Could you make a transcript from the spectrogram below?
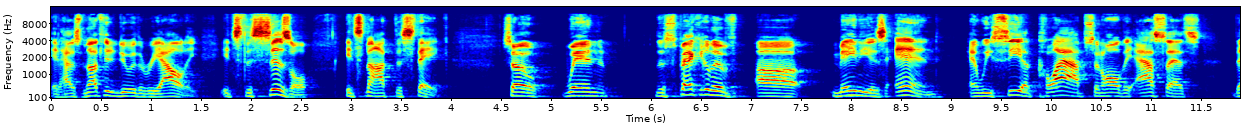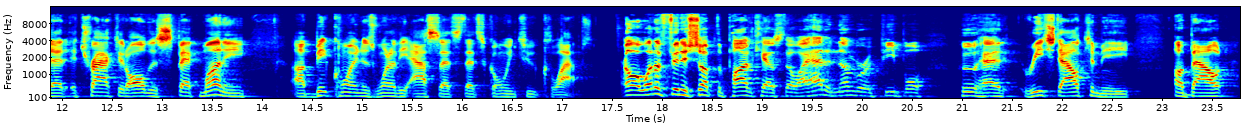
It has nothing to do with the reality. It's the sizzle. It's not the steak. So when the speculative uh, manias end and we see a collapse in all the assets that attracted all this spec money, uh, Bitcoin is one of the assets that's going to collapse. Oh, I want to finish up the podcast though. I had a number of people who had reached out to me about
